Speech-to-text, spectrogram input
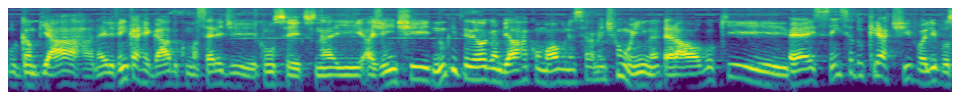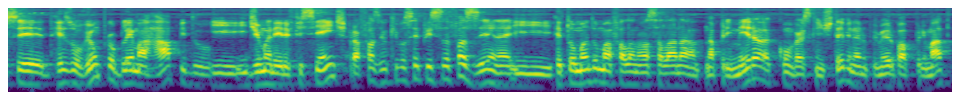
o gambiarra, né? Ele vem carregado com uma série de conceitos, né? E a gente nunca entendeu a gambiarra como algo necessariamente ruim, né? Era algo que é a essência do criativo ali, você resolver um problema rápido e, e de maneira eficiente para fazer o que você precisa fazer, né? E retomando uma fala nossa lá na, na primeira conversa que a gente teve, né? No primeiro Papo Primata,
